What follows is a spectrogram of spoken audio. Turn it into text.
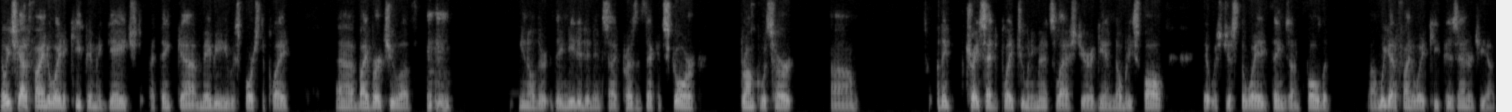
know, we just got to find a way to keep him engaged. I think uh, maybe he was forced to play uh, by virtue of, you know, they needed an inside presence that could score. Brunk was hurt. Um, I think Trayce had to play too many minutes last year. Again, nobody's fault. It was just the way things unfolded. Um, we got to find a way to keep his energy up.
